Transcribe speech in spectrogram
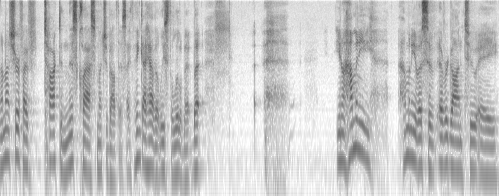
And I'm not sure if I've talked in this class much about this. I think I have at least a little bit, but you know, how many how many of us have ever gone to a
